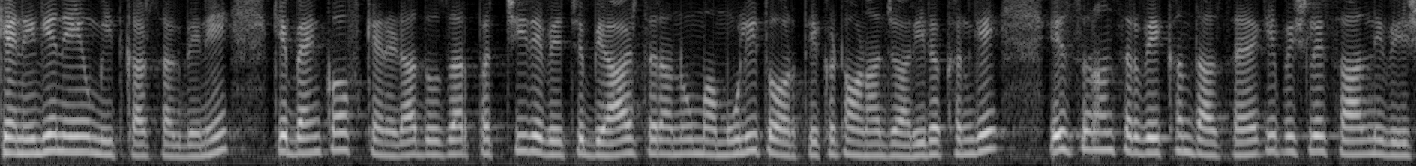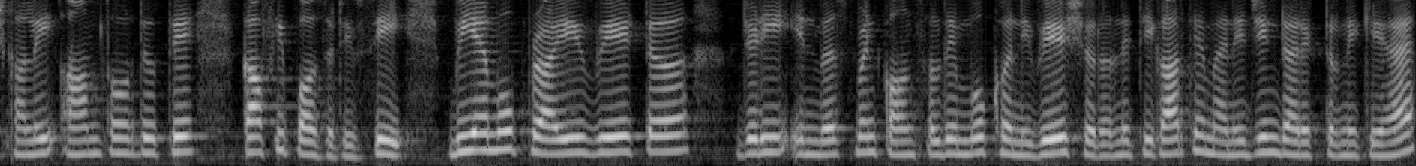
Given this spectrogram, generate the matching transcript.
ਕੈਨੇਡੀਅਨ ਇਹ ਉਮੀਦ ਕਰ ਸਕਦੇ ਨੇ ਕਿ ਬੈਂਕ ਆਫ ਕੈਨੇਡਾ 2025 ਦੇ ਵਿੱਚ ਵਿਆਜ ਦਰਾਂ ਨੂੰ ਮਾਮੂਲੀ ਤੌਰ ਤੇ ਘਟਾਉਣਾ ਜਾਰੀ ਰੱਖਣਗੇ। ਇਸ ਦੌਰਾਨ ਸਰਵੇਖਣ ਦੱਸਦਾ ਹੈ ਕਿ ਪਿਛਲੇ ਸਾਲ ਨਿਵੇਸ਼ਕਾਂ ਲਈ ਆਮ ਤੌਰ ਦੇ ਉੱਤੇ ਕਾਫੀ ਪੋਜ਼ਿਟਿਵ ਸੀ। ਬੀਐਮਓ ਪ੍ਰਾਈਵੇਟ ਜਿਹੜੀ ਇਨਵੈਸਟਮੈਂਟ ਕੌਂਸਲ ਦੇ ਮੁੱਖ ਨਿਵੇਸ਼ ਰਣਨੀਤੀਕਾਰ ਤੇ ਮੈਨੇਜਿੰਗ ਡਾਇਰੈਕਟਰ ਨੇ ਕਿਹਾ ਹੈ।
